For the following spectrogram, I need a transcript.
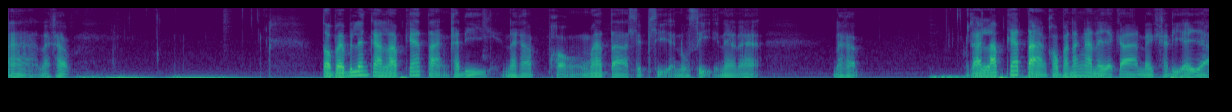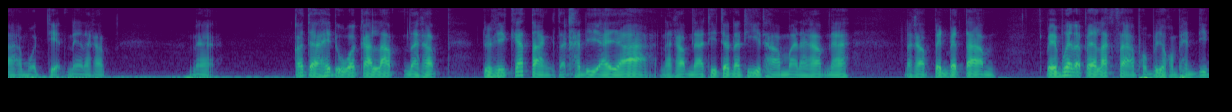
อ่านะครับ ต่อไปเป็นเรื่องการรับแก้ต่างคดีนะครับ ของมาตรา 14 อนุ4เนี่ยนะฮะนะครับ การรับแก้ต่างของพนักงานอายการในคดีอาญาหมวด7เนี่ยนะครับนะก็จะให้ดูว่าการรับนะครับดูที่แก้ต่างจากคดีอาญานะครับนะที่เจ้าหน้าที่ทำนะครับนะนะครับ เป็นไปตามเป็นเพื่อไปรักษาผลประโยชน์ของแผ่นดิน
